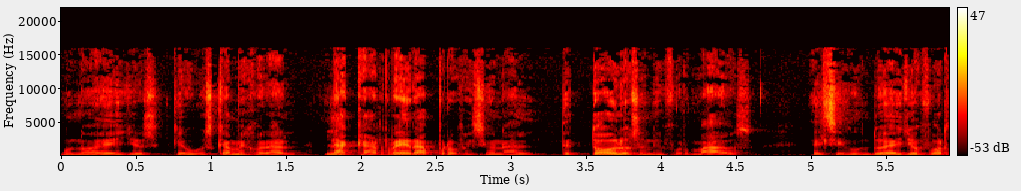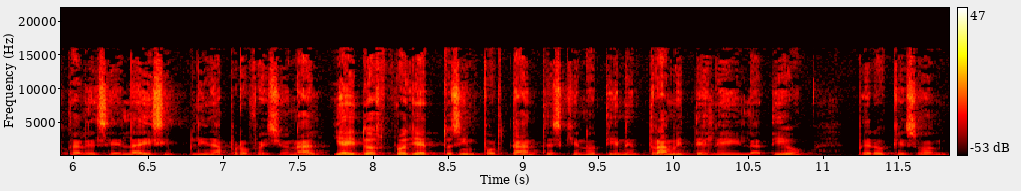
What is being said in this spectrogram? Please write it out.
uno de ellos que busca mejorar la carrera profesional de todos los uniformados, el segundo de ellos fortalecer la disciplina profesional y hay dos proyectos importantes que no tienen trámites legislativos pero que son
